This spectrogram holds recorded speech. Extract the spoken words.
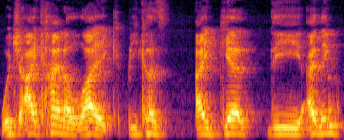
which I kind of like because I get the I think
